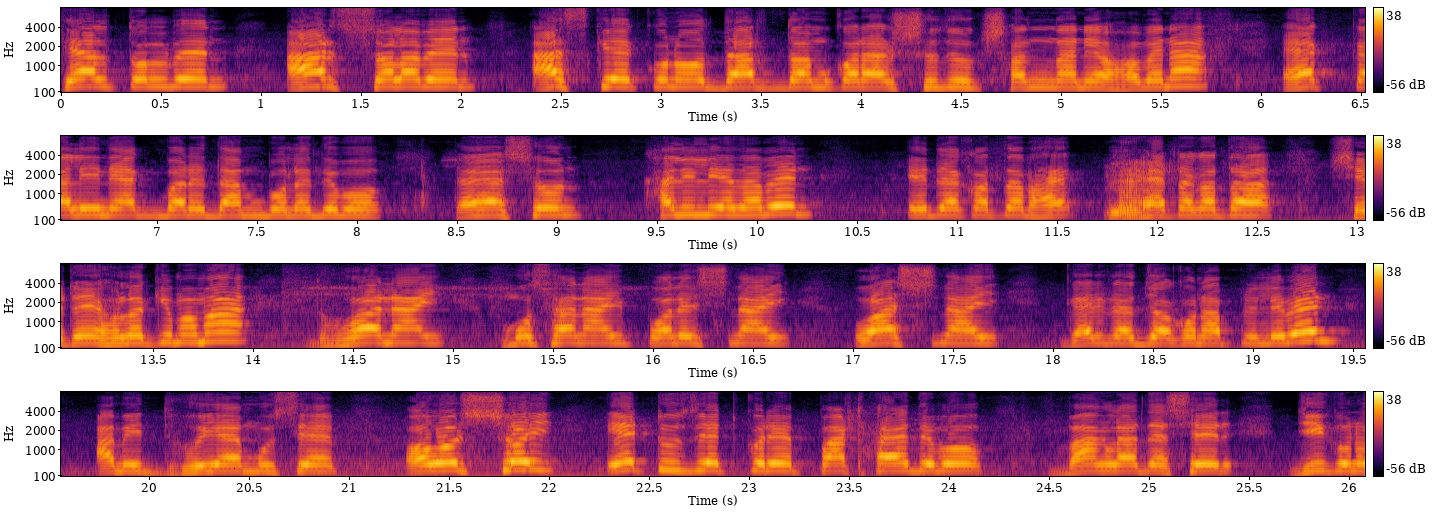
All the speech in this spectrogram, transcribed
তেল তুলবেন আর চলাবেন। আজকে কোনো দারদম করার সুযোগ সন্ধানে হবে না। এককালীন একবারে দাম বলে দেব। তাই আসুন, খালি নিয়ে যাবেন এটা কথা ভাই, একটা কথা, সেটাই হলো কি মামা? ধোয়া নাই মশা নাই, পলিশ নাই, ওয়াশ নাই, গাড়িটা যখন আপনি নেবেন, আমি ধুয়ে মুছে অবশ্যই এ টু জেড করে পাঠায় দেব। বাংলাদেশের যে কোনো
